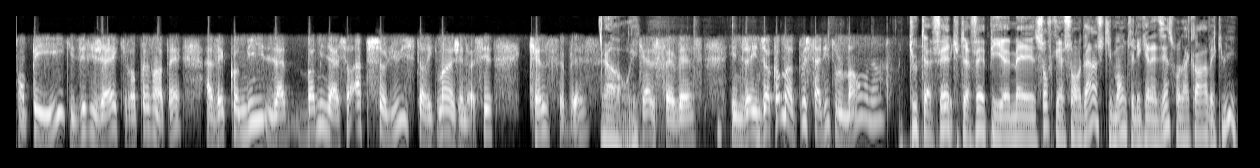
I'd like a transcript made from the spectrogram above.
son pays, qui dirigeait, qui représentait, avait commis l'abomination absolue, historiquement, un génocide. Quelle faiblesse! Ah oui. Quelle faiblesse! Il nous, a, il nous a comme un peu sali tout le monde. Hein? Tout à fait, tout à fait. Puis, euh, mais sauf qu'il y a un sondage qui montre que les Canadiens sont d'accord avec lui.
